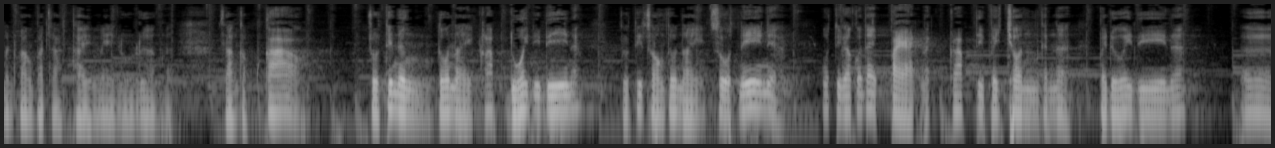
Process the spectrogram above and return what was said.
มันฟังภาษาไทยไม่รู้เรื่องนะสามกับเก้าสูตรที่หนึ่งตัวไหนครับดูให้ดี ๆ นะ สูตรที่สองตัวไหน สูตรนี้เนี่ยงวดที่แล้วก็ได้แปดนะครับ ที่ไปชนกันนะไปดูให้ดีนะ เออ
